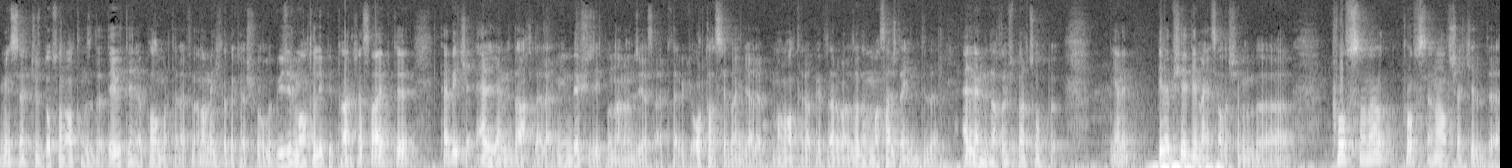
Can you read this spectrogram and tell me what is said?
1896-cı ildə David Daniel Palmer tərəfindən Amerikada kəşf olunub. 126 illik bir tarixə sahibdir. Təbii ki, əllə müdaxilələr 1500 il bundan öncəyə sahibdir. Təbii ki, Orta Asiyadan gəlib manual terapevtlər var. Zaten masaj da indi də əllə müdaxilə üsulları çoxdur. Yəni belə bir şey deməyə çalışım da professional professional şəkildə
